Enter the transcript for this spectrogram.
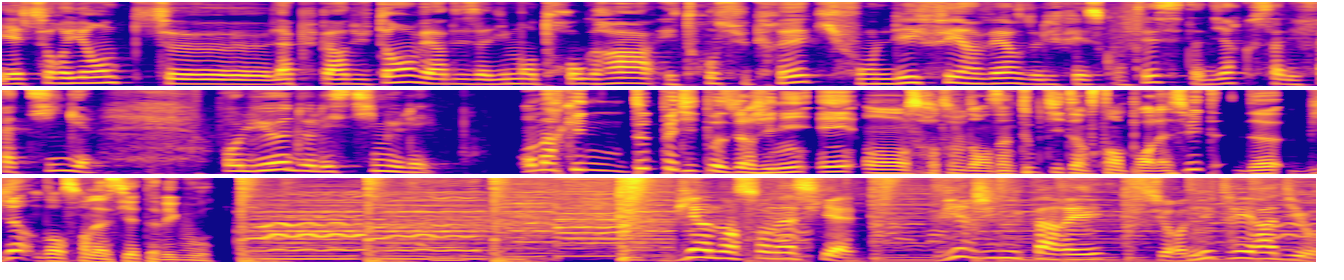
Et elle s'oriente euh, la plupart du temps vers des aliments trop gras et trop sucrés qui font l'effet inverse de l'effet escompté, c'est-à-dire que ça les fatigue au lieu de les stimuler. On marque une toute petite pause Virginie et on se retrouve dans un tout petit instant pour la suite de Bien dans son assiette avec vous. Bien dans son assiette. Virginie Paré sur Nutri Radio.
